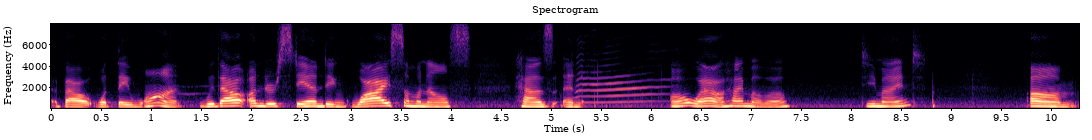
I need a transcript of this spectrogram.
about what they want without understanding why someone else has an Oh wow, hi Momo. Do you mind? Um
